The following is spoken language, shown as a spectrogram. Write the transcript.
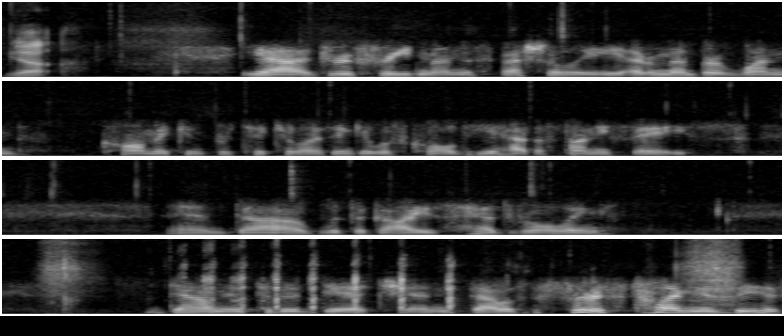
Yeah. Yeah, Drew Friedman, especially. I remember one comic in particular. I think it was called "He Had a Funny Face," and uh, with the guy's head rolling down into the ditch, and that was the first time you see his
